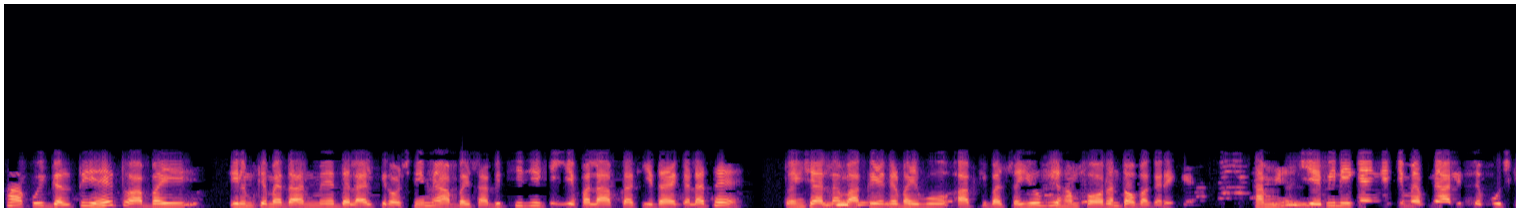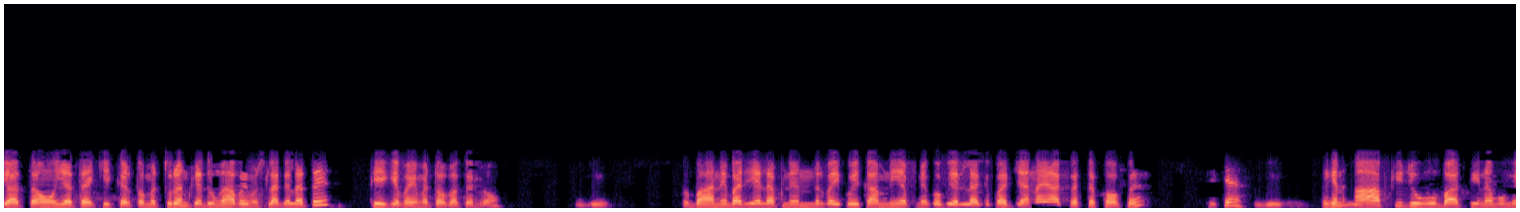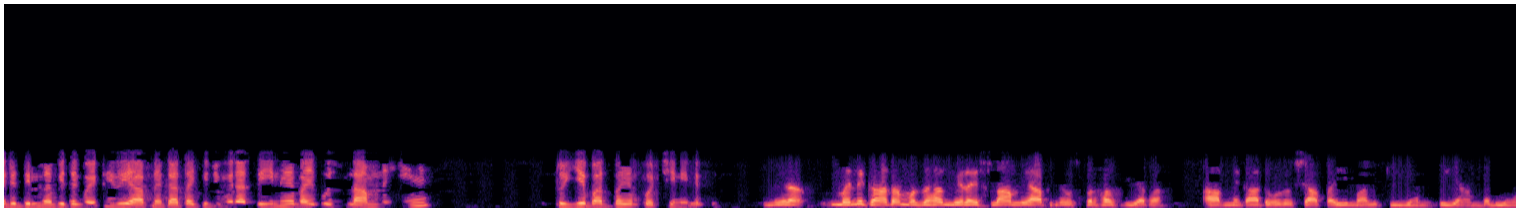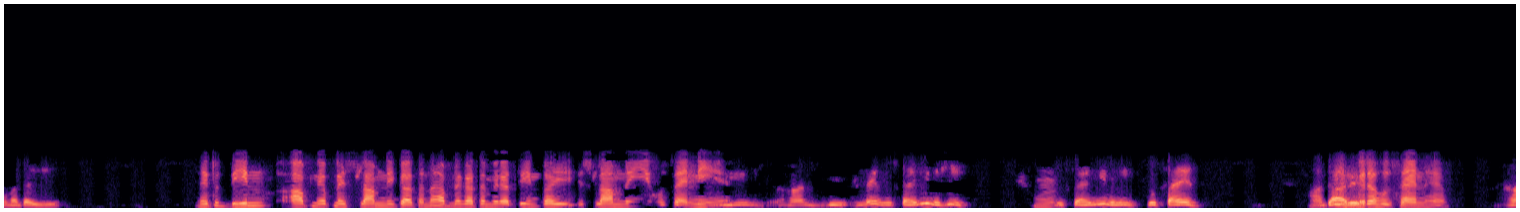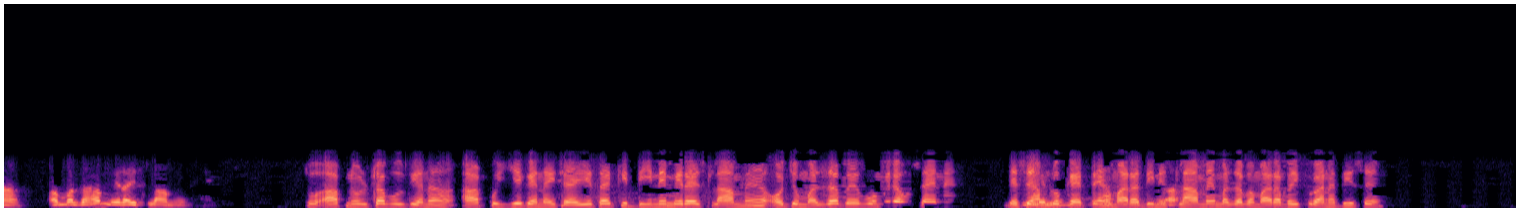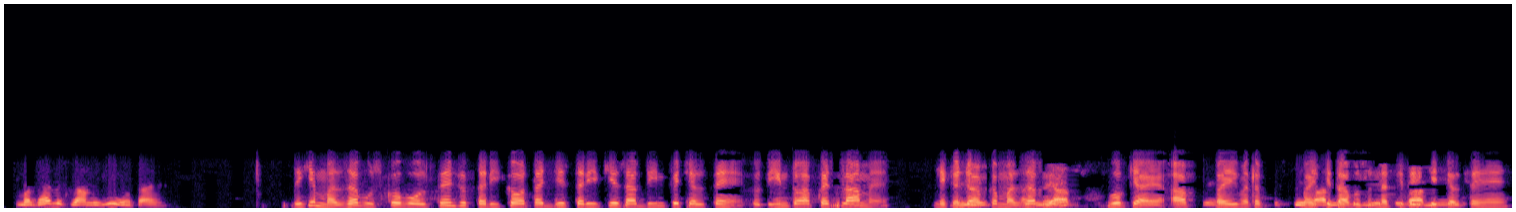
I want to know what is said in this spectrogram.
हाँ कोई गलती है तो आप भाई इल्म के मैदान में दलाल की रोशनी में आप भाई साबित कीजिए कि ये फला आपका अकीदा है गलत है। तो जी, वाकई अगर भाई वो आपकी बात सही होगी हम फ़ौरन तौबा करेंगे। हम ये भी नहीं कहेंगे कि मैं अपने आलिम से पूछ के आता हूँ या तहकीक करता हूँ मैं तुरंत कह दूँगा हाँ भाई मसला गलत है ठीक है भाई मैं तौबा कर रहा हूँ। जी। तो बहानेबाजी वाला अपने अंदर भाई कोई काम नहीं है अपने को भी अल्लाह के पास जाना है आखिरत का खौफ है ठीक है? लेकिन आपकी जो वो बात थी ना वो मेरे दिल में अभी तक बैठी हुई आपने कहा था कि जो मेरा दीन है भाई वो इस्लाम नहीं है तो ये बात भाई हमको अच्छी नहीं लगी। मेरा मैंने कहा था मज़हब मेरा इस्लाम में आपने उस पर हंस दिया था। आपने कहा था वो तो शाफई मालिकी हनफी या हम्बली होना चाहिए। नहीं तो दीन आपने अपना इस्लाम नहीं कहा था ना? आपने कहा था मेरा दीन भाई इस्लाम नहीं है हुसैनी है। हाँ जी नहीं हुसैनी नहीं। हम्म, हुसैनी नहीं हुसैन। हाँ, दीन मेरा हुसैन है। हाँ और मज़हब मेरा इस्लाम है। तो आपने उल्टा बोल दिया ना? आपको ये कहना ही चाहिए था कि दीन मेरा इस्लाम है और जो मज़हब है वो मेरा हुसैन है। जैसे हम लोग कहते हैं हमारा दीन इस्लाम है मज़हब हमारा भाई कुरान हदीस है। मज़हब इस्लामी ही होता है। देखिए मज़हब उसको बोलते हैं जो तरीका होता है जिस तरीके से आप दीन पे चलते हैं। तो दीन तो आपका इस्लाम है लेकिन जो आपका मज़हब है वो क्या है? आप भाई मतलब भाई किताब सुन्नत के तरीके चलते हैं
